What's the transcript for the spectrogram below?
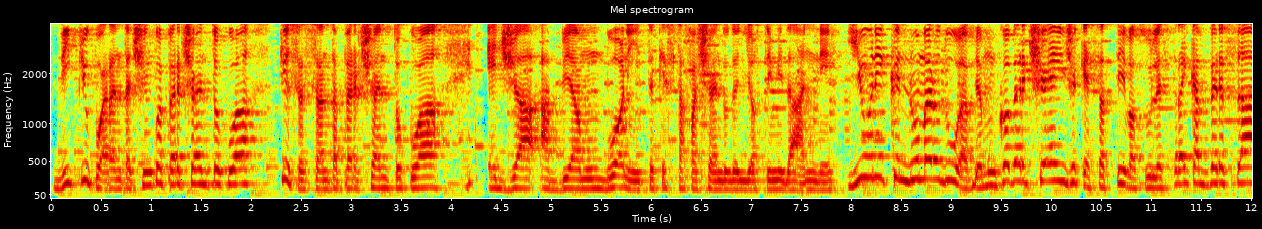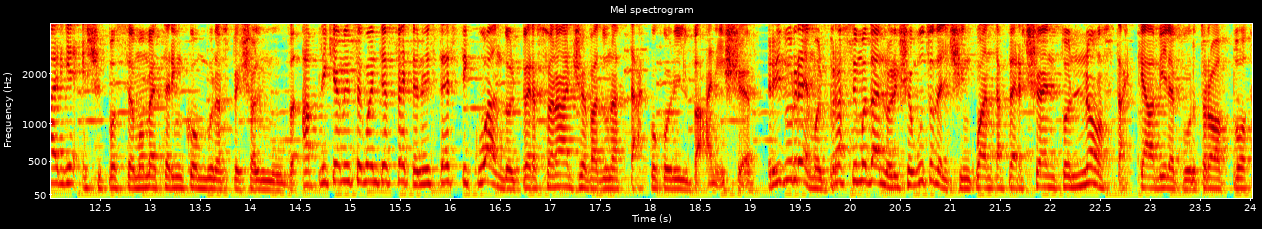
di più 45% qua, più 60% qua e già abbiamo un buon hit che sta facendo degli ottimi danni. Unique numero 2, abbiamo un cover change che si attiva sulle strike avversarie e ci possiamo mettere in combo una special move. Applichiamo i seguenti effetti a noi stessi quando il personaggio va ad un attacco con il vanish. Ridurremo il prossimo danno ricevuto del 50% non staccabile purtroppo,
